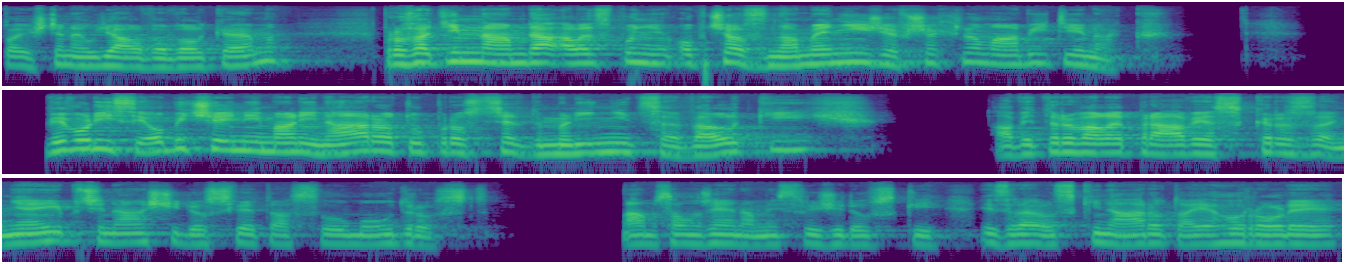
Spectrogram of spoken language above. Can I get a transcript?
to ještě neudělal ve velkém, prozatím nám dá alespoň občas znamení, že všechno má být jinak. Vyvolí si obyčejný malý národ uprostřed mlínice velkých a vytrvale právě skrze něj přináší do světa svou moudrost. Mám samozřejmě na mysli židovský izraelský národ a jeho roli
